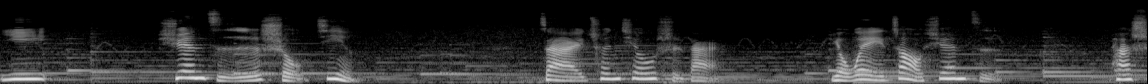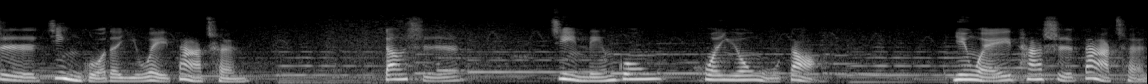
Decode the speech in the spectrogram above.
一，宣子守静。在春秋时代，有位赵宣子，他是晋国的一位大臣。当时，晋灵公昏庸无道，因为他是大臣，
